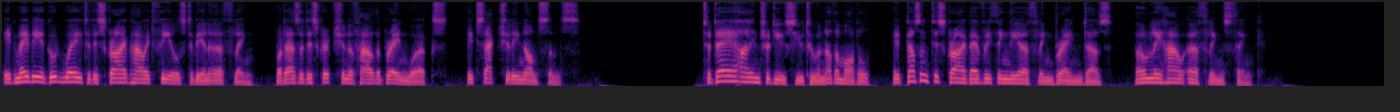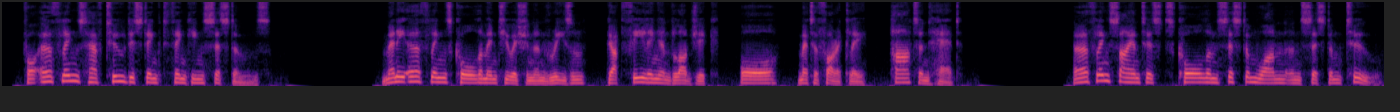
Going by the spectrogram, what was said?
It may be a good way to describe how it feels to be an Earthling, but as a description of how the brain works, it's actually nonsense. Today I'll introduce you to another model, it doesn't describe everything the Earthling brain does, only how Earthlings think. For Earthlings have two distinct thinking systems. Many Earthlings call them intuition and reason, gut feeling and logic, or, metaphorically, heart and head. Earthling scientists call them System 1 and System 2.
